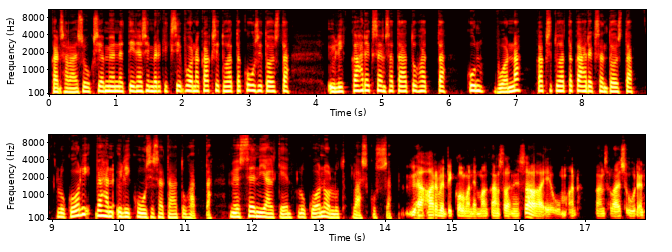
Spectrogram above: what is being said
Kansalaisuuksia myönnettiin esimerkiksi vuonna 2016 yli 800 000, kun vuonna 2018 luku oli vähän yli 600 000. Myös sen jälkeen luku on ollut laskussa. Yhä harvempi kolmannen maan kansalainen saa EU-maan kansalaisuuden.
